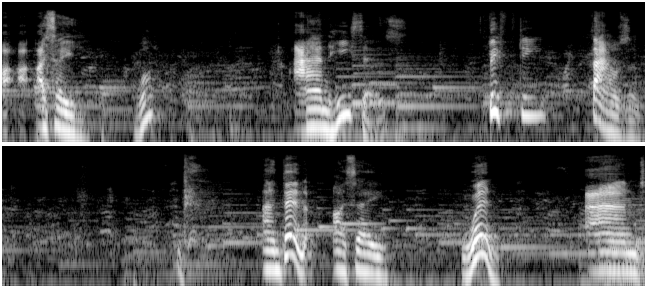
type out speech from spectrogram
I, I- I say, what? And he says, 50,000. and then I say, when? And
